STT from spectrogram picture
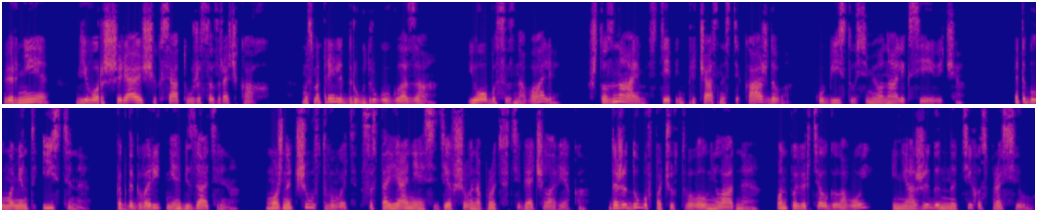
Вернее, в его расширяющихся от ужаса зрачках. Мы смотрели друг другу в глаза и оба сознавали, что знаем степень причастности каждого к убийству Семена Алексеевича. Это был момент истины, когда говорить не обязательно. Можно чувствовать состояние сидевшего напротив тебя человека. Даже Дубов почувствовал неладное. Он повертел головой и неожиданно тихо спросил.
